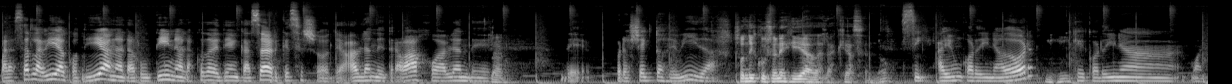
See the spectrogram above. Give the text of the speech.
para hacer la vida cotidiana, la rutina, las cosas que tienen que hacer, qué sé yo, hablan de trabajo, hablan de, de proyectos de vida. Son discusiones guiadas las que hacen, ¿no? Sí, hay un coordinador que coordina bueno,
